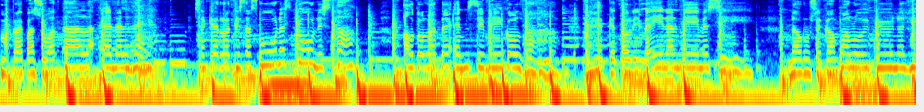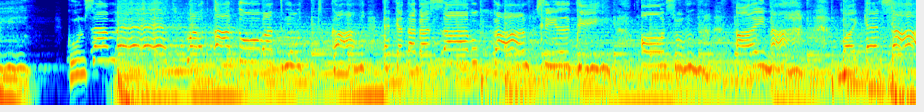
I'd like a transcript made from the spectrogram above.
mä kaipaan sua täällä edelleen. Sä kerroit isäs uudesta duunista, auto lähtee ensi viikolla. Ne hetket oli meidän viimeisiä, naurun sekaan palui kyyneliin. Kun sä meet, valot tartuvat mutkaan, etkä takas saavukaan. Silti on sun aina, vaikken saa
